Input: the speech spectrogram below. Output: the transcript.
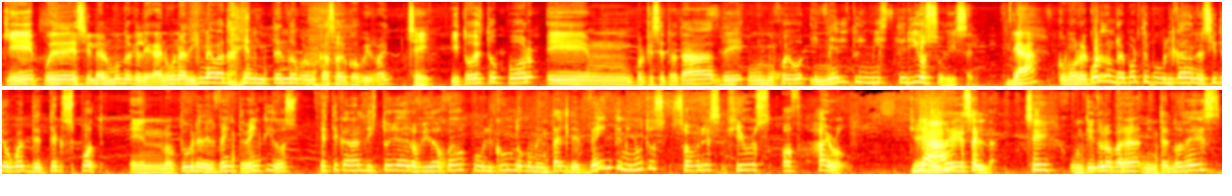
Que puede decirle al mundo que le ganó una digna batalla a Nintendo por un caso de copyright. Sí. Y todo esto por eh, porque se trataba de un juego inédito y misterioso, dicen. ¿Ya? Como recuerda un reporte publicado en el sitio web de TechSpot en octubre del 2022, este canal de historia de los videojuegos publicó un documental de 20 minutos sobre Heroes of Hyrule, que Ya. es el de Zelda. Sí. Un título para Nintendo DS,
